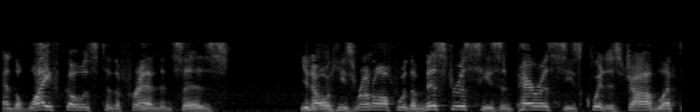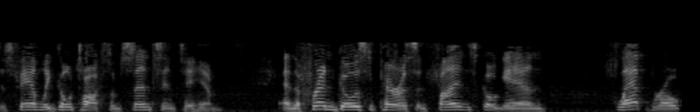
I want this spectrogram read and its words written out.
and the wife goes to the friend and says, you know, he's run off with a mistress, he's in Paris, he's quit his job, left his family, go talk some sense into him. And the friend goes to Paris and finds Gauguin flat broke,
